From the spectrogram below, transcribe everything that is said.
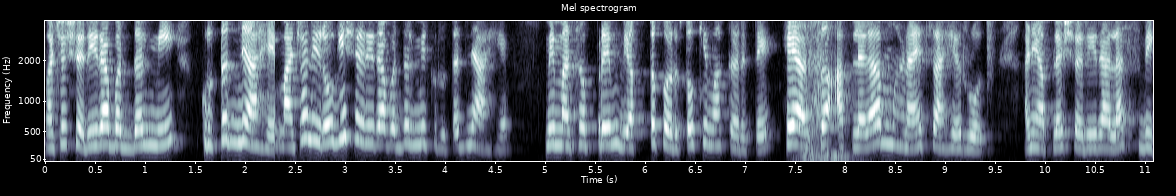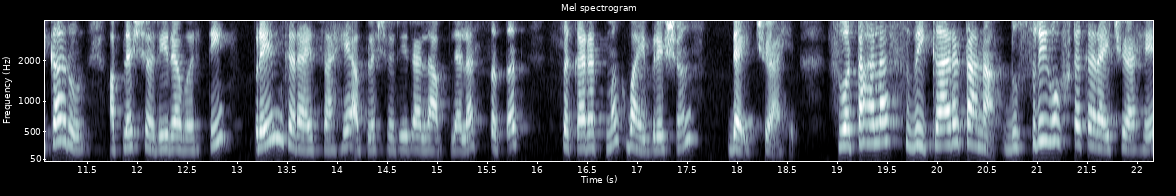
माझ्या शरीराबद्दल मी कृतज्ञ आहे. माझ्या निरोगी शरीराबद्दल मी कृतज्ञ आहे. मी माझं प्रेम व्यक्त करतो किंवा करते हे असं आपल्याला म्हणायचं आहे रोज. आणि आपल्या शरीराला स्वीकारून आपल्या शरीरावरती प्रेम करायचं आहे आपल्या शरीराला आपल्याला सतत सकारात्मक व्हायब्रेशन्स द्यायचे आहेत. स्वतःला स्वीकारताना दुसरी गोष्ट करायची आहे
